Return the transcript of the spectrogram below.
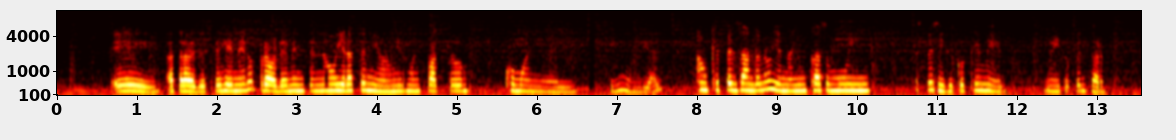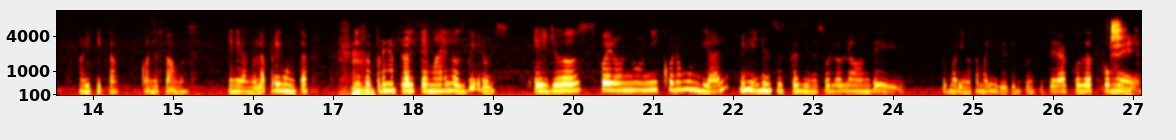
eh, a través de este género, probablemente no hubiera tenido el mismo impacto como a nivel sí, mundial. Aunque pensándolo bien, hay un caso muy específico que me, me hizo pensar ahorita cuando estábamos generando la pregunta. Y fue, por ejemplo, el tema de los Beatles. Ellos fueron un icono mundial y en sus canciones solo hablaban de submarinos amarillos. Entonces era cosas como... Sí.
